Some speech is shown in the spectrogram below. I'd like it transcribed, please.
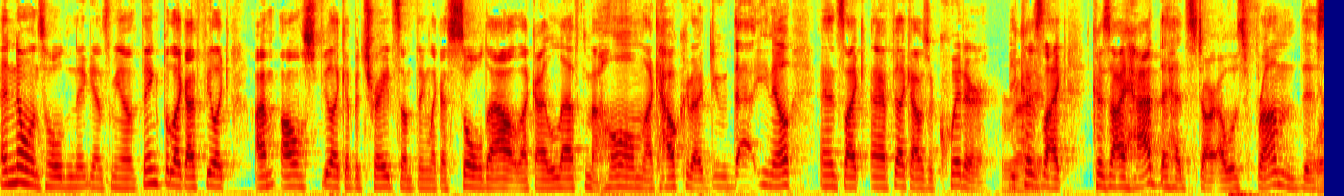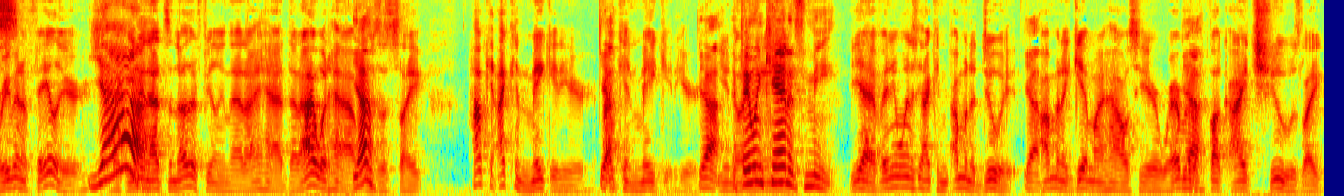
and no one's holding it against me, I don't think, but like I feel like I'm, I almost feel like I betrayed something, like I sold out, like I left my home, like how could I do that, you know? And it's like, and I feel like I was a quitter because Right. like, because I had the head start, I was from this, or even a failure. Yeah. Like, even that's another feeling that I had that I would have. Yeah. Was just like, how can I can make it here? Yeah. I can make it here. yeah. You know if what I anyone mean? can, it's me. Yeah, if anyone's, I can. I'm gonna do it. Yeah. I'm gonna get my house here, wherever Yeah. the fuck I choose. Like,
